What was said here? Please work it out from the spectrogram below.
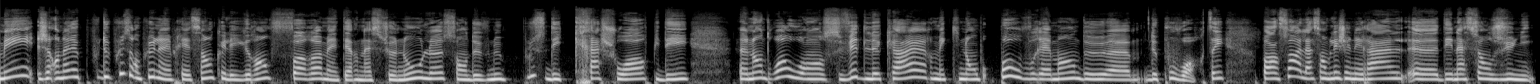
Mais on a de plus en plus l'impression que les grands forums internationaux là, sont devenus plus des crachoirs, puis des un endroit où on se vide le cœur, mais qui n'ont pas vraiment de, euh, de pouvoir. Pensons à l'Assemblée générale euh, des Nations unies.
